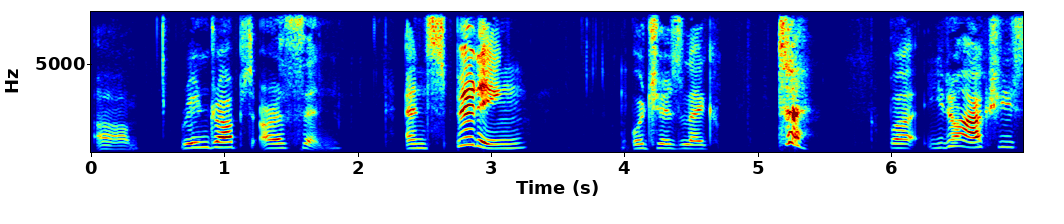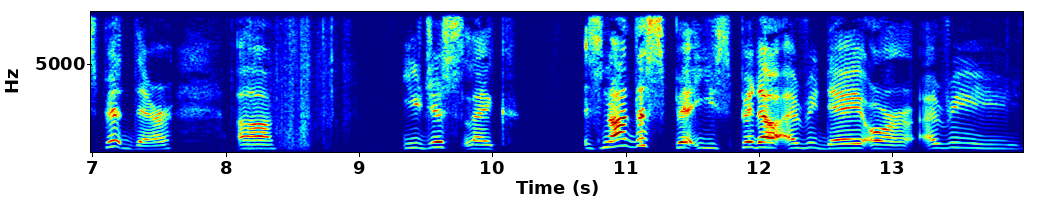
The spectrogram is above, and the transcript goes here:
uh, raindrops are thin and spitting, which is like, but you don't actually spit there. Uh, you just like, it's not the spit you spit out every day or every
